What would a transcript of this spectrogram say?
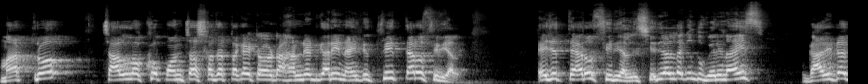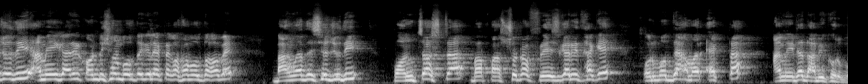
মাত্র চার লক্ষ পঞ্চাশ হাজার টাকায় টয়োটা হান্ড্রেড গাড়ি নাইনটি থ্রি তেরো সিরিয়াল এই যে তেরো সিরিয়াল সিরিয়ালটা কিন্তু ভেরি নাইস গাড়িটা যদি আমি এই গাড়ির কন্ডিশন বলতে গেলে একটা কথা বলতে হবে। বাংলাদেশে যদি পঞ্চাশটা বা পাঁচশোটা ফ্রেশ গাড়ি থাকে ওর মধ্যে আমার একটা আমি এটা দাবি করব।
